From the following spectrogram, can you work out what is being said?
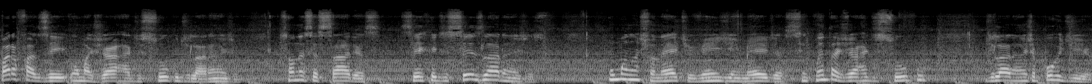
Para fazer uma jarra de suco de laranja, são necessárias cerca de 6 laranjas. Uma lanchonete vende em média 50 jarras de suco de laranja por dia.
